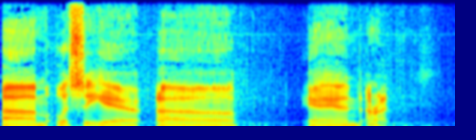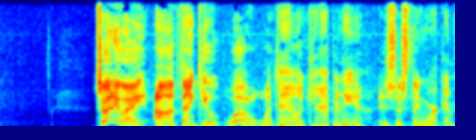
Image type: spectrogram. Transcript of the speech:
Um, let's see here. Uh, and all right. So anyway, uh, thank you. Whoa, what the hell happened here? Is this thing working?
